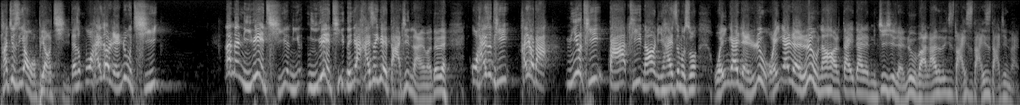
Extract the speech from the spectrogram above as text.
他就是要我不要提，但是我还是要忍入提。那那你越提，你你越提，人家还是越打进来嘛，对不对？我还是提，还要打，你又提打提，然后你还这么说，我应该忍入，我应该忍入，然后待一待了，你继续忍入吧，然后一直打，一直打，一直打进来，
